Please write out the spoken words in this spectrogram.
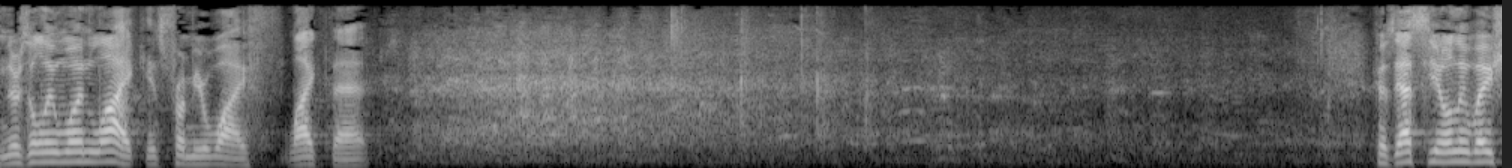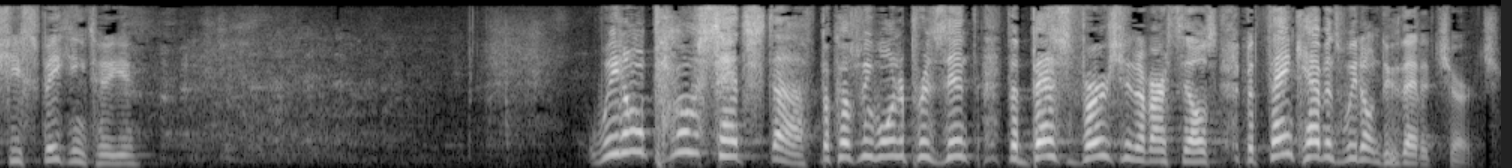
And there's only one like. It's from your wife. Like that. Because that's the only way she's speaking to you. We don't post that stuff because we want to present the best version of ourselves, but thank heavens we don't do that at church.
